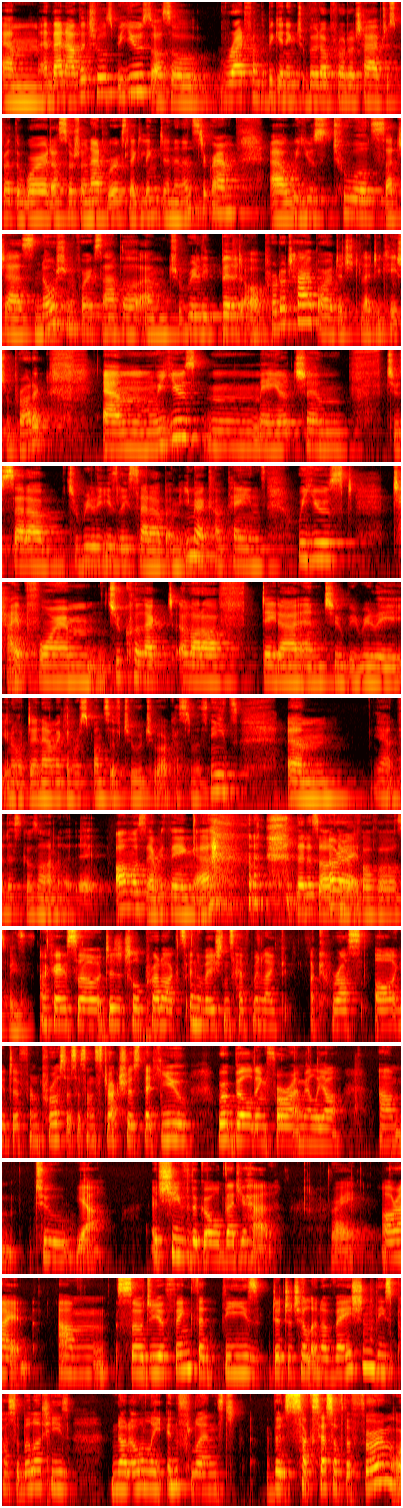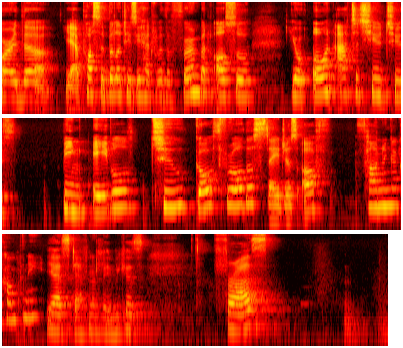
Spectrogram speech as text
Um, and then other tools we use also right from the beginning to build our prototype, to spread the word, our social networks like LinkedIn and Instagram. Uh, we use tools such as Notion, for example, um, to really build our prototype, our digital education product. Um, we used MailChimp to set up, to really easily set up um, email campaigns. We used Typeform to collect a lot of data and to be really you know dynamic and responsive to to our customers needs. Um yeah the list goes on. Uh, almost everything uh, that is out All there right. for, for our spaces okay so digital products innovations have been like across all your different processes and structures that you were building for amelia um, to yeah achieve the goal that you had. Right. All right. Um, so, do you think that these digital innovation, these possibilities, not only influenced the success of the firm or the yeah possibilities you had with the firm, but also your own attitude to being able to go through all those stages of founding a company? Yes, definitely. Because for us,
